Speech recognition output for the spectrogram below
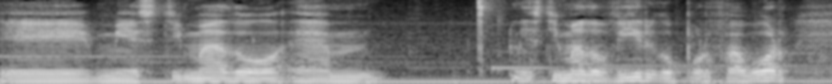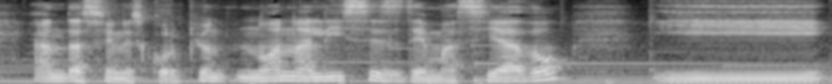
eh, mi estimado em, mi estimado Virgo, por favor, andas en escorpión, no analices demasiado y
